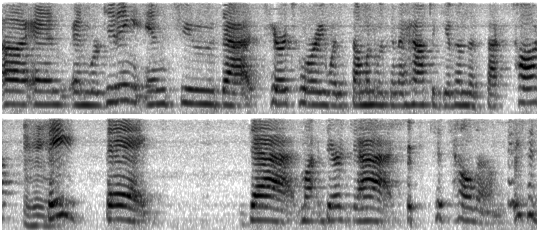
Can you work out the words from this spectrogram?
uh, and and we're getting into that territory when someone was going to have to give them the sex talk. Mhm. They begged dad, my, their dad, to tell them. They said,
